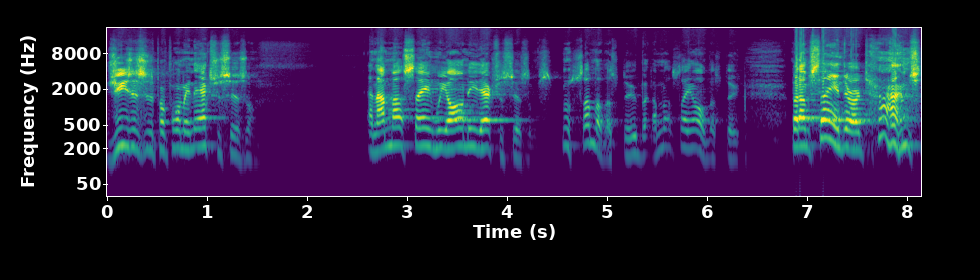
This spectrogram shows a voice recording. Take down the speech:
Jesus is performing exorcism. And I'm not saying we all need exorcisms. Some of us do, but I'm not saying all of us do. But I'm saying there are times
